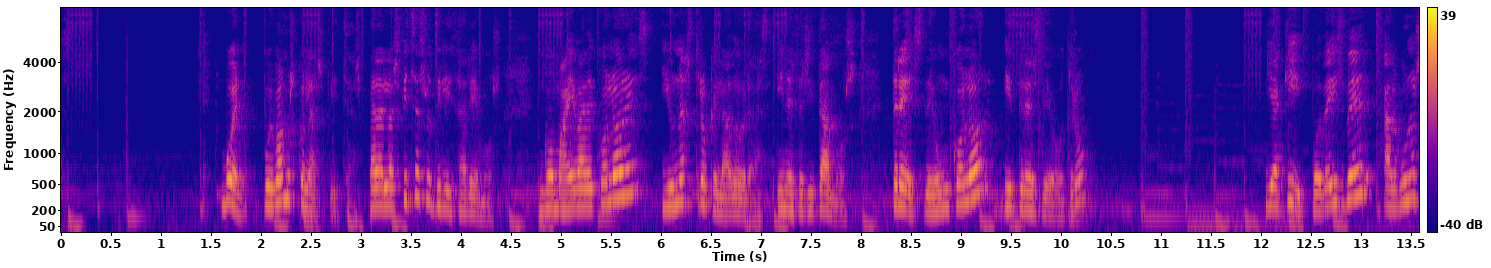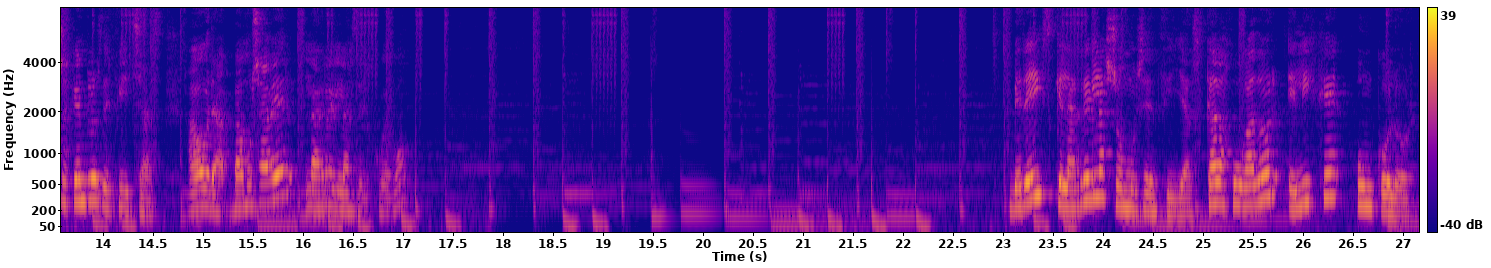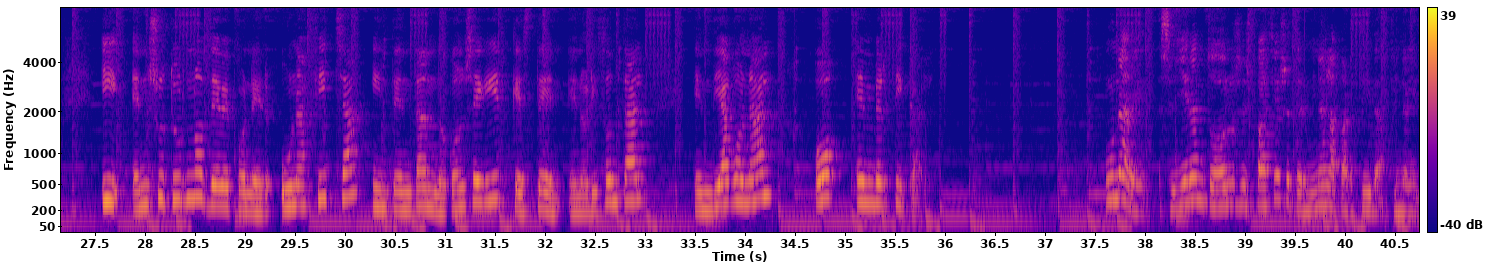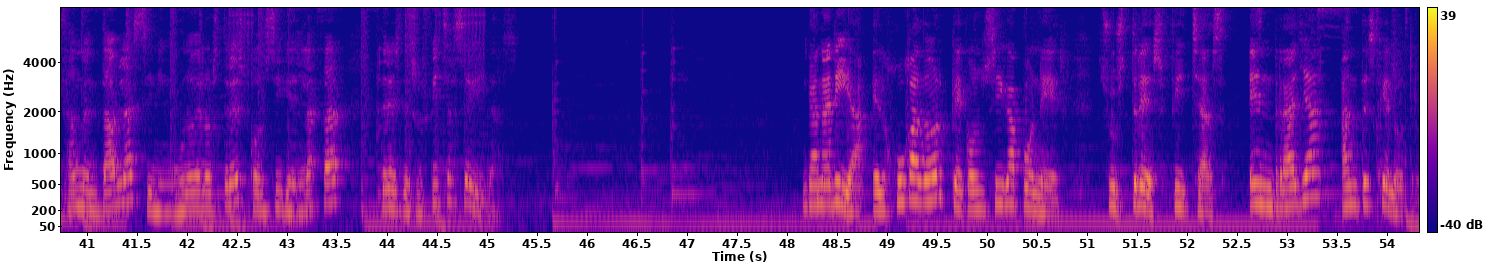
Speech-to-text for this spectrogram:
Bueno, pues vamos con las fichas. Para las fichas utilizaremos goma eva de colores y unas troqueladoras. Y necesitamos tres de un color y tres de otro. Y aquí podéis ver algunos ejemplos de fichas. Ahora vamos a ver las reglas del juego. Veréis que las reglas son muy sencillas. Cada jugador elige un color y en su turno debe poner una ficha intentando conseguir que estén en horizontal, en diagonal o en vertical. Una vez se llenan todos los espacios se termina la partida, finalizando en tablas si ninguno de los tres consigue enlazar tres de sus fichas seguidas. Ganaría el jugador que consiga poner sus tres fichas en raya antes que el otro.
